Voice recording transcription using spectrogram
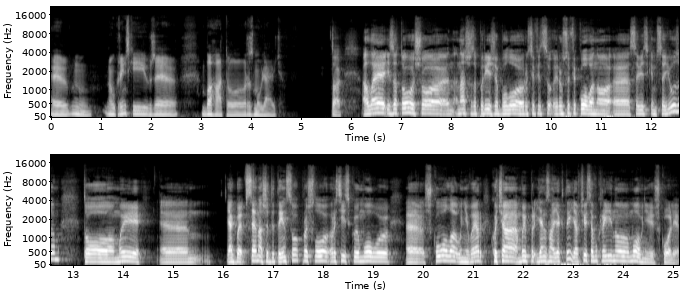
е, ну, на українській вже багато розмовляють. Так. Але із-за того, що е, наше Запоріжжя було русифіцу- русифіковано е, Совєтським Союзом, то ми е, якби все наше дитинство пройшло російською мовою, е, школа, універ. Хоча ми, я не знаю, як ти, я вчився в україномовній школі.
